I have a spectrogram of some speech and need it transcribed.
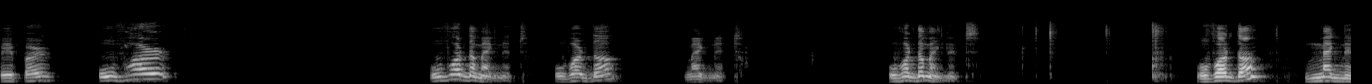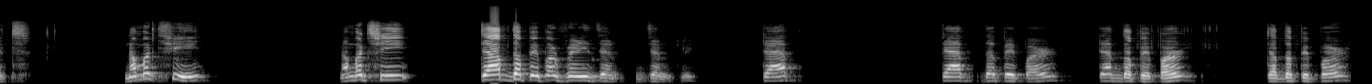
paper over over the magnet over the magnet over the magnet over the magnet. Number 3 number 3 tap the paper very gen gently. Tap tap the paper tap the paper tap the paper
